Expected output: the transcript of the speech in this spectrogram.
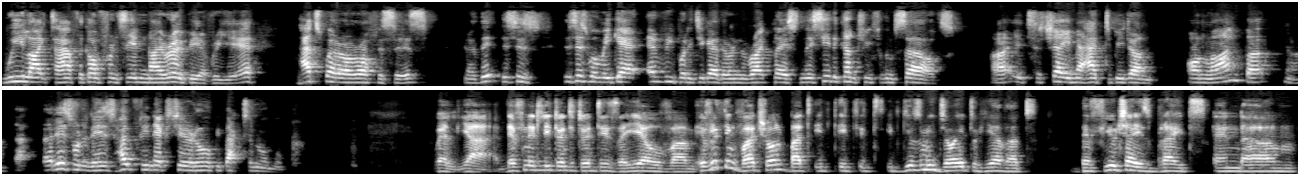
we like to have the conference in Nairobi every year. That's where our office is. You know, this is this is when we get everybody together in the right place and they see the country for themselves. Uh, it's a shame it had to be done online, but you know, that, that is what it is. Hopefully next year it'll all be back to normal. Well, yeah, definitely 2020 is a year of um, everything virtual, but it, it, it, it, gives me joy to hear that the future is bright and um,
